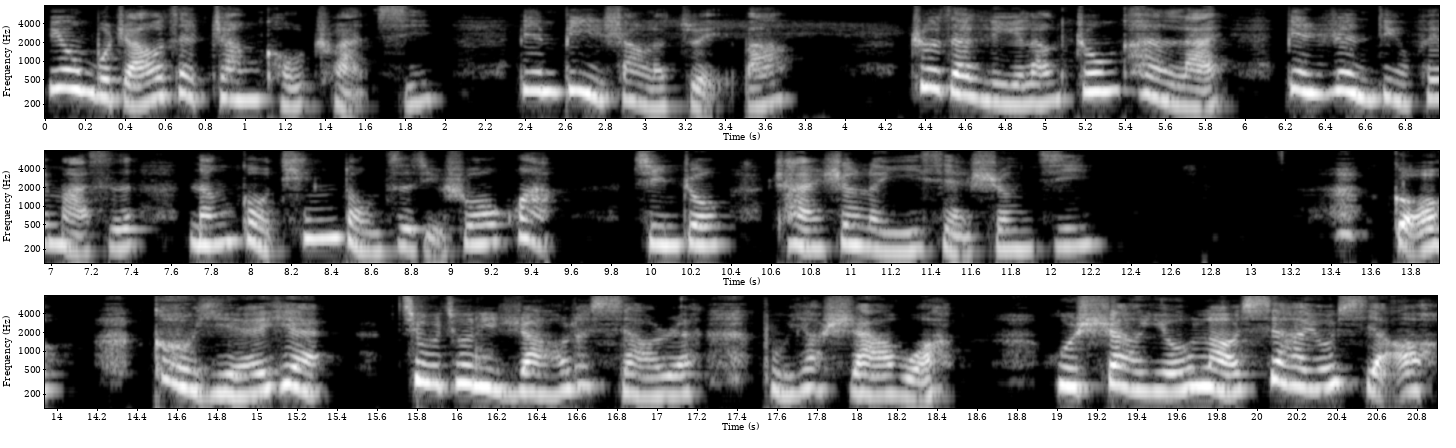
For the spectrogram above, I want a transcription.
用不着再张口喘息，便闭上了嘴巴。这在李郎中看来，便认定菲马斯能够听懂自己说话，心中产生了一线生机。狗狗爷爷，求求你饶了小人，不要杀我！我上有老下有小，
